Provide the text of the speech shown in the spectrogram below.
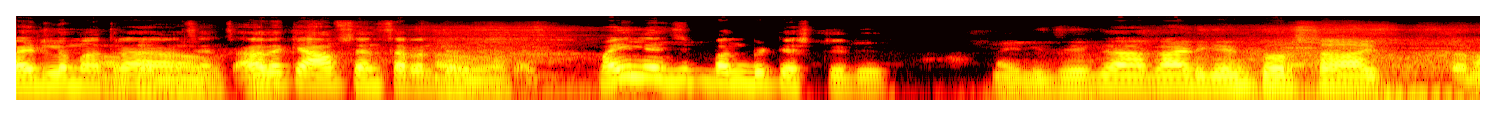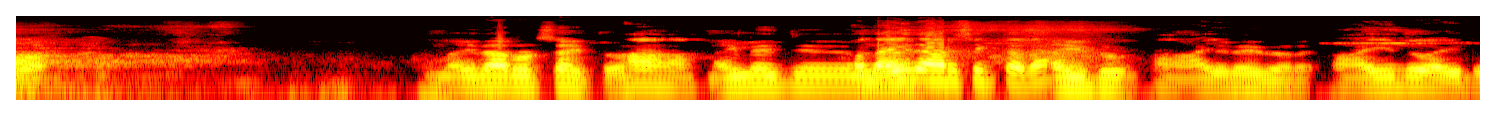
ಪೆಡ್ಲ್ ಮಾತ್ರ ಹಾ, pedal ಹೌದು. sensor. ಅದಕ್ಕೆ ಆಫ್ ಸೆನ್ಸರ್ ಅಂತ ಹೇಳಿದ್ರೆ ಹೇಳ್ತಾರೆ. ಮೈಲೇಜ್ ಬಂದ್ಬಿಟ್ಟು ಎಷ್ಟು ಇದು? ಮೈಲೇಜ್ ಈಗ ಗಾಡಿಗೆ ಎಂಟು ವರ್ಷ ಆಯ್ತಲ್ವಾ? ಒಂದು ಐದಾರು ವರ್ಷ ಆಯ್ತು. ಹಾ ಹಾ. ಮೈಲೇಜ್ ಒಂದು ಐದು ಆರು ಸಿಗ್ತದ? ಐದು ಹಾ, ಐದು ಐದು. ಐದುವರೆ. ಐದು ಐದು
